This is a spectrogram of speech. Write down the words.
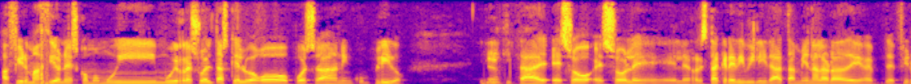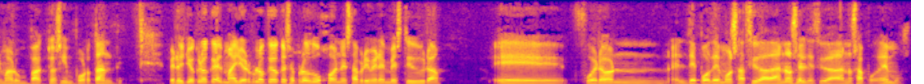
afirmaciones como muy, muy resueltas que luego pues han incumplido. Y quizá eso, eso le, le resta credibilidad también a la hora de, de firmar un pacto es importante. Pero yo creo que el mayor bloqueo que se produjo en esta primera investidura eh, fueron el de Podemos a Ciudadanos y el de Ciudadanos a Podemos.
